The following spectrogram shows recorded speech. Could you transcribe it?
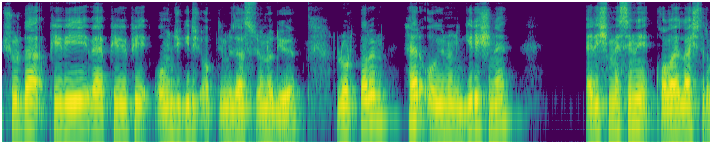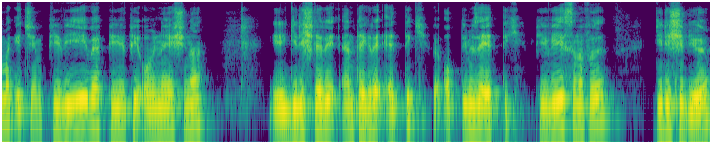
Şurada PvE ve PvP oyuncu giriş optimizasyonu diyor. Lordların her oyunun girişine erişmesini kolaylaştırmak için PvE ve PvP oynayışına e, girişleri entegre ettik ve optimize ettik. PvE sınıfı girişi diyor.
